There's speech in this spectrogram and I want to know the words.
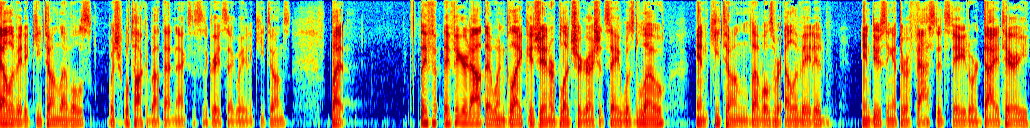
elevated ketone levels, which we'll talk about that next. This is a great segue into ketones, but they f- they figured out that when glycogen or blood sugar, I should say, was low and ketone levels were elevated, inducing it through a fasted state or dietary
